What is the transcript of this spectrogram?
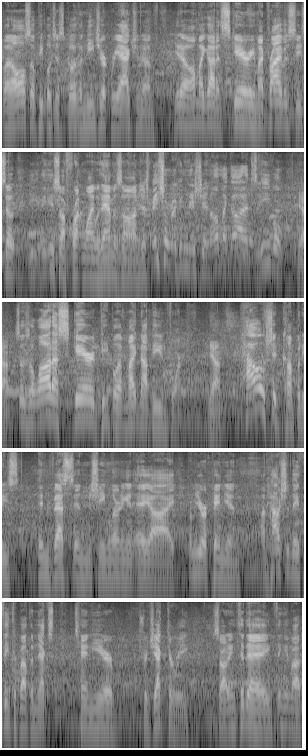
But also people just go to the knee-jerk reaction of, you know, oh my God, it's scary, my privacy. So you, you saw Frontline with Amazon, just facial recognition, oh my God, it's evil. yeah, So there's a lot of scared people that might not be informed. Yeah. How should companies invest in machine learning and AI, from your opinion, on how should they think about the next 10 year trajectory, starting today, thinking about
